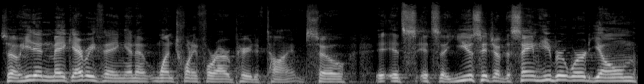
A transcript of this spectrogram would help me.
So he didn't make everything in a one 24 hour period of time. So it's, it's a usage of the same Hebrew word yom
